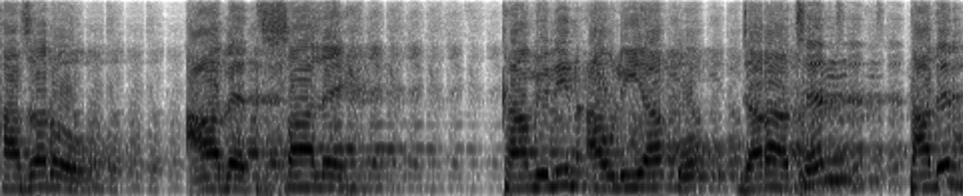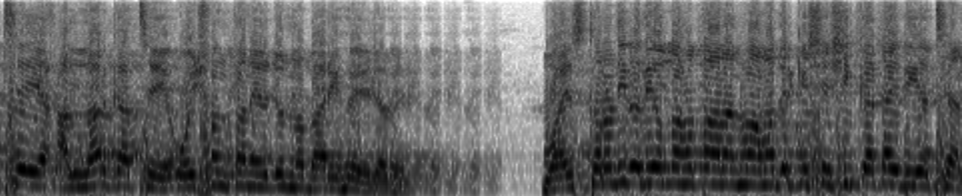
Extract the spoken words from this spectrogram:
হাজারো আবেদ সালেহ কামিলিন আউলিয়া ও যারা আছেন তাদের চেয়ে আল্লাহর কাছে ওই সন্তানের জন্য বাড়ি হয়ে যাবে। বয়স্করণী রদি আল্লাহ তালাহ আমাদেরকে সে শিক্ষাটাই দিয়েছেন।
